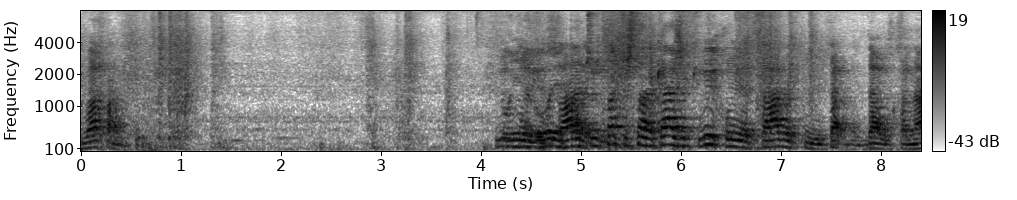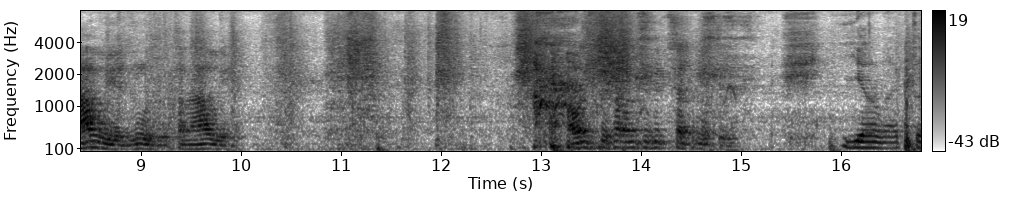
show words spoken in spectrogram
Dva pamti. On je govorio, tačno, tačno šta da kaže. Svi koji je savjetuju, da u kanalu je, druži, u kanalu je. A oni će, oni će biti sad prijatelji. Jo, to.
